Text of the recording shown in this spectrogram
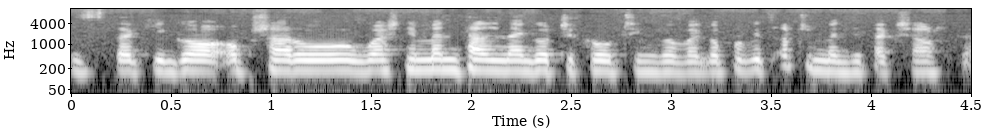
z takiego obszaru właśnie mentalnego czy coachingowego. Powiedz, o czym będzie ta książka?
